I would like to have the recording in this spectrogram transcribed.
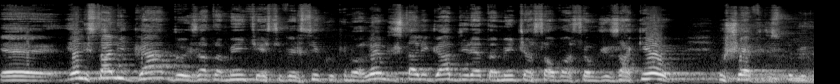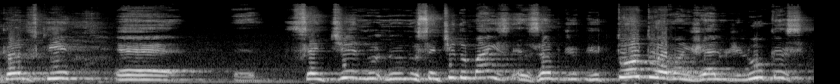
É, ele está ligado exatamente a este versículo que nós lemos, está ligado diretamente à salvação de Zaqueu, o chefe dos publicanos, que é, é, senti, no, no, sentido mais amplo de, de, todo o evangelho de Lucas,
